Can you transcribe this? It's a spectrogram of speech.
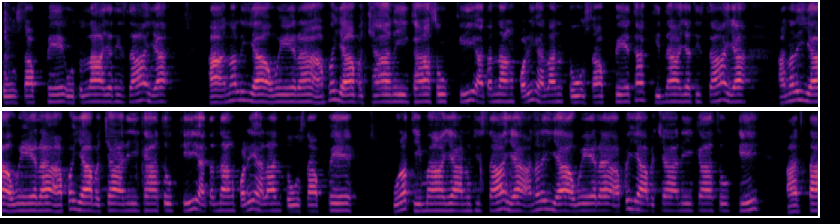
ตุสัพเพอุตลายติสายะอานาลิยาเวราพยาปชานีคาสุขีอัตนังปริหารันตุสัพเพทักกินายติสายะอนาลิยาเวราพยาปชานีคาสุขีอัตนังปริหารันตุสัพเพ ปุรติมายานุทิสายาอนัริยาเวราอภยาปชานีกาสุขีอัตตา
